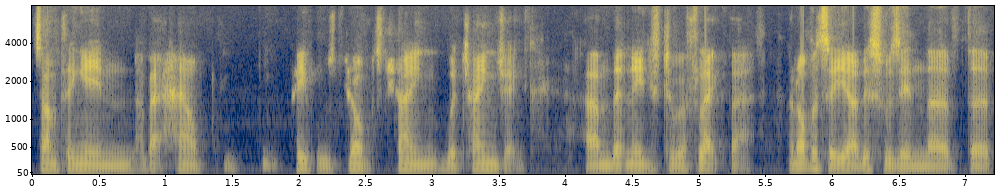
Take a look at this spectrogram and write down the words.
something in about how people's jobs change were changing um, that needed to reflect that. And obviously, yeah, this was in the, the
